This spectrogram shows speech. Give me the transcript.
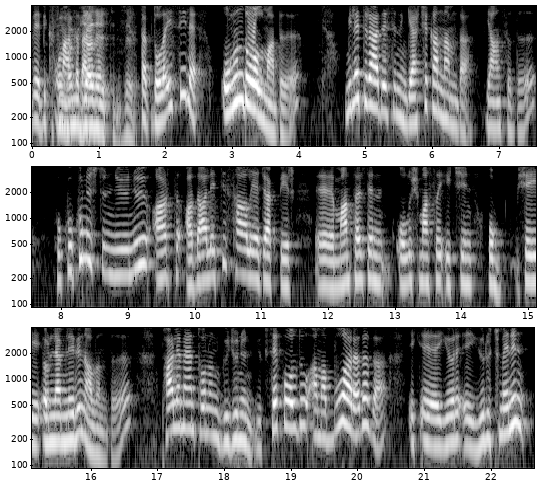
ve bir kısım Onunla arkadaşlar. mücadele ettiniz, evet. Tabii, dolayısıyla onun da olmadığı, millet iradesinin gerçek anlamda yansıdığı, hukukun üstünlüğünü artı adaleti sağlayacak bir e, mantalitenin oluşması için o şeyi önlemlerin alındığı, parlamentonun gücünün yüksek olduğu ama bu arada da e, e, yürütmenin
